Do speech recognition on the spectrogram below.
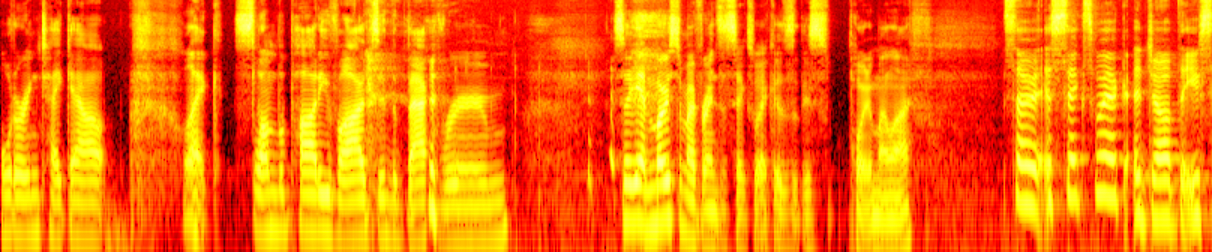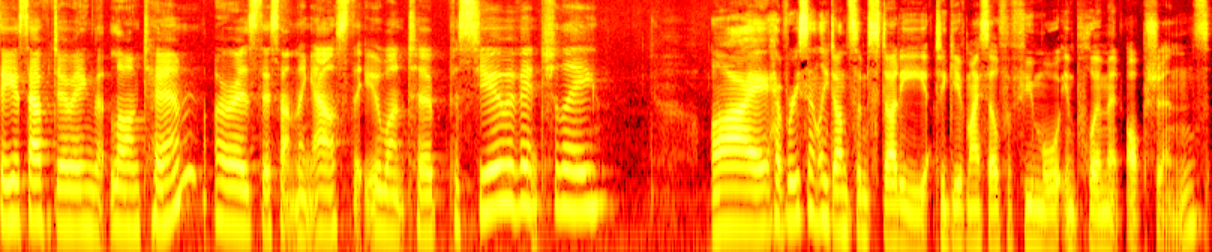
ordering takeout like slumber party vibes in the back room. So yeah most of my friends are sex workers at this point in my life. So is sex work a job that you see yourself doing long term or is there something else that you want to pursue eventually I have recently done some study to give myself a few more employment options,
